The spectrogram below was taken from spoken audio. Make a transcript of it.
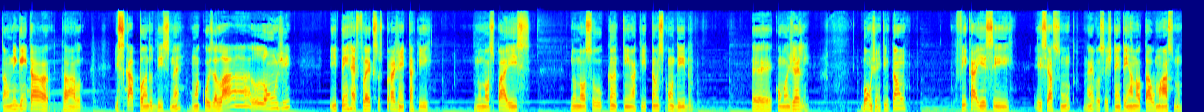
Então ninguém está tá escapando disso, né? Uma coisa lá longe e tem reflexos para a gente tá aqui no nosso país, no nosso cantinho aqui tão escondido é, como Angelim. Bom, gente, então fica aí esse esse assunto, né? Vocês tentem anotar o máximo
